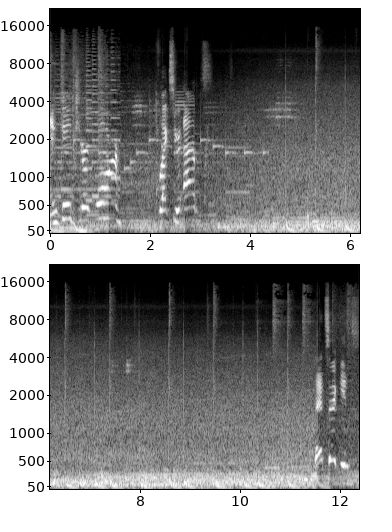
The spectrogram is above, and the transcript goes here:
Engage your core. Flex your abs. Ten seconds.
